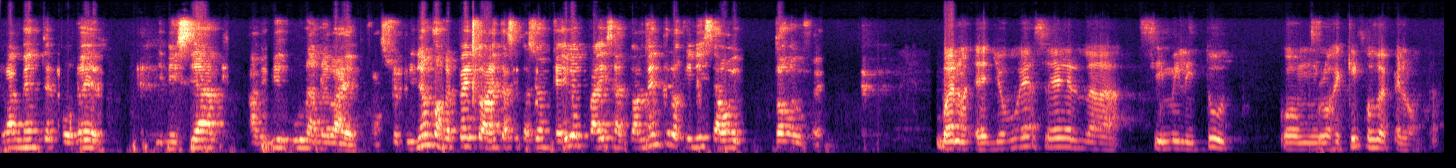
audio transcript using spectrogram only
realmente poder iniciar a vivir una nueva época. Su opinión con respecto a esta situación que vive el país actualmente lo que inicia hoy, don Eufemio. Bueno, eh, yo voy a hacer la similitud con los equipos de pelota.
